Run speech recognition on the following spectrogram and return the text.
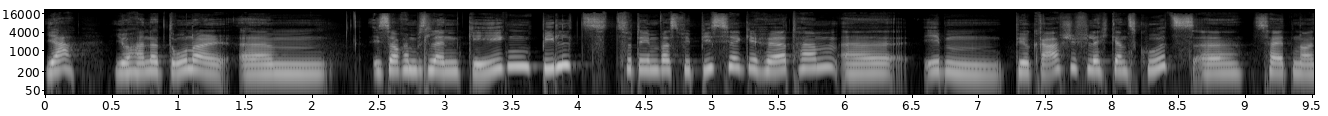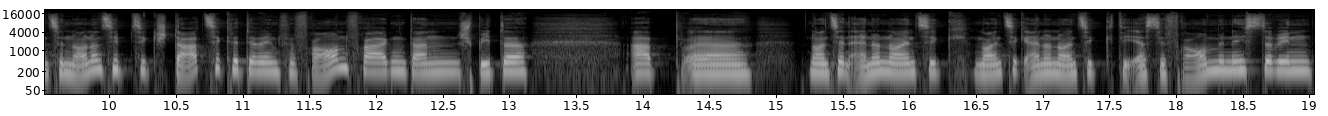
Ja, Johanna Donal, ähm, ist auch ein bisschen ein Gegenbild zu dem, was wir bisher gehört haben. Äh, eben biografisch vielleicht ganz kurz, äh, seit 1979 Staatssekretärin für Frauenfragen, dann später ab äh, 1991, 90, 91 die erste Frauenministerin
